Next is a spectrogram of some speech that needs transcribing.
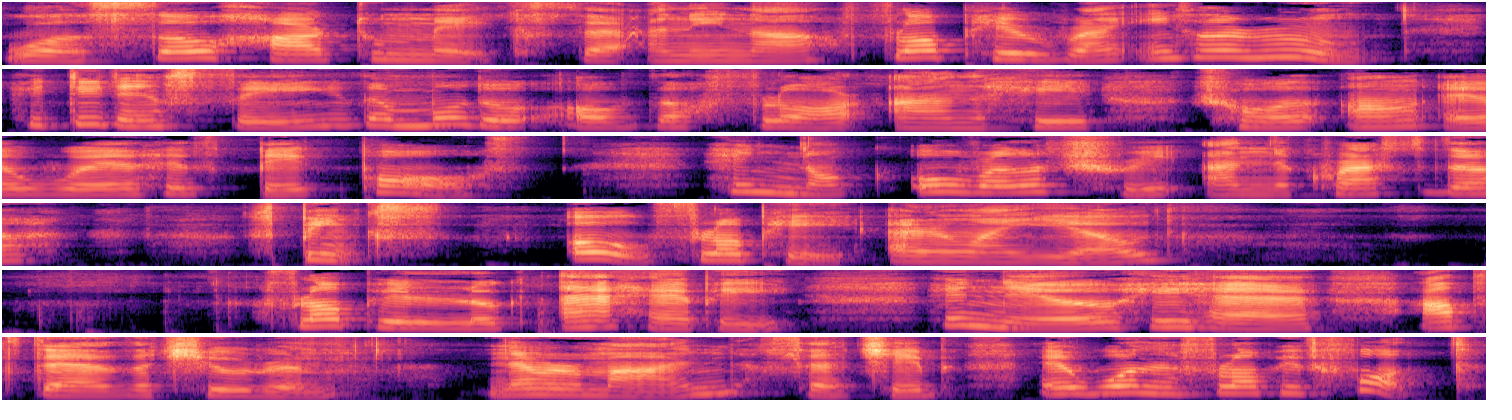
was so hard to make, said Anneena. Floppy ran into the room. He didn't see the model of the floor and he trod on it with his big paws. He knocked over the tree and crushed the Sphinx. Oh, Floppy! everyone yelled. Floppy looked unhappy. He knew he had upset the children. Never mind, said Chip. It wasn't Floppy's fault.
